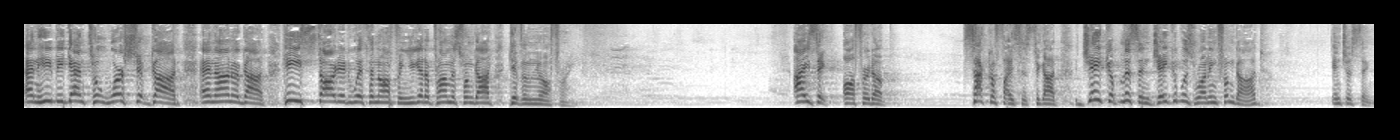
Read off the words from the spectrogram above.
and he began to worship God and honor God. He started with an offering. You get a promise from God, give him an offering. Isaac offered up sacrifices to God. Jacob, listen, Jacob was running from God. Interesting.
